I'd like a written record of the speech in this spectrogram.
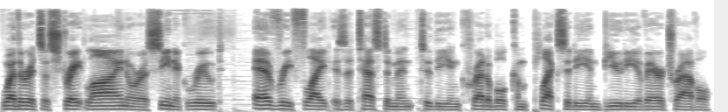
Whether it's a straight line or a scenic route, every flight is a testament to the incredible complexity and beauty of air travel.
